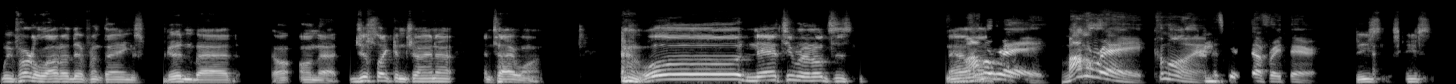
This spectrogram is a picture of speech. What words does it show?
we've heard a lot of different things, good and bad, uh, on that. Just like in China and Taiwan. oh, Nancy Reynolds is now Mama Ray. Mama Ray. Come on. That's good stuff right there. she's she's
